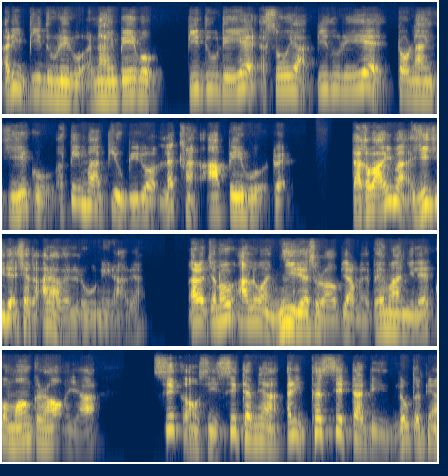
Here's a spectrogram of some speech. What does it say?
အဲ့ဒီပြည်သူတွေကိုအနိုင်ပေးဖို့ပြည်သူတွေရဲ့အစိုးရပြည်သူတွေရဲ့တော်လှန်ရေးကိုအတိမတ်ပြုပြီးတော့လက်ခံအားပေးဖို့အတွက်ဒါကဘာကြီးမှာအရေးကြီးတဲ့အချက်ကအဲ့ဒါပဲလိုနေတာဗျအဲ့တော့ကျွန်တော်တို့အားလုံးကညီတယ်ဆိုတာကိုပြမယ်ဘယ်မှာညီလဲ common ground အရာစစ်ကောင်စီစစ်တမျှအဲ့ဒီဖက်စစ်တပ်တွေလုံးတမျှ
